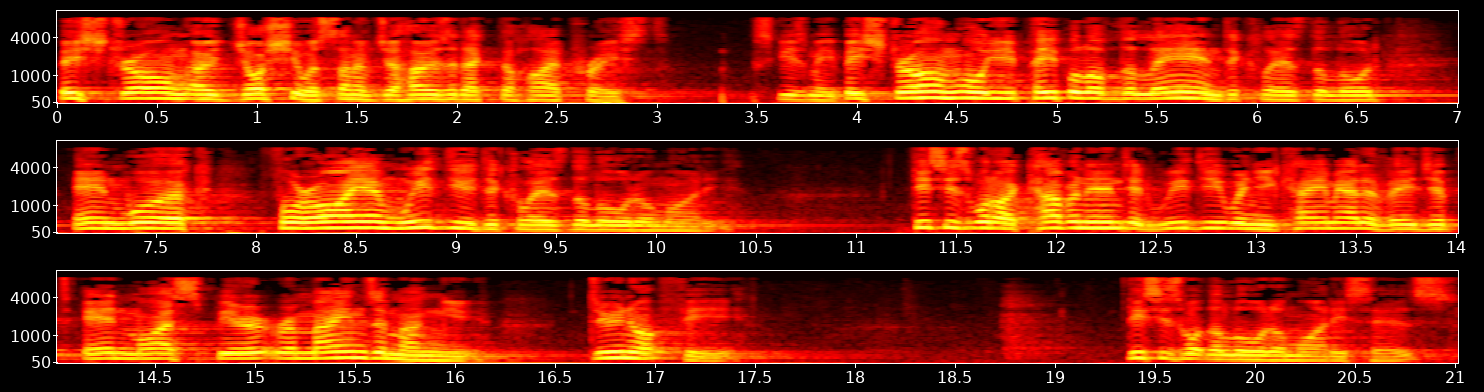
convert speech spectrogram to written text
Be strong, O Joshua, son of Jehozadak the high priest. Excuse me. Be strong, all you people of the land, declares the Lord, and work for I am with you, declares the Lord Almighty. This is what I covenanted with you when you came out of Egypt and my spirit remains among you. Do not fear. This is what the Lord Almighty says.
